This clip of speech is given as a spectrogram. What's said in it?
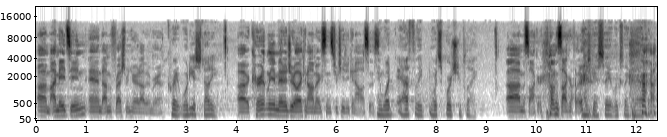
Um, I'm 18 and I'm a freshman here at Ave Maria. Great. What do you study? Uh, currently in managerial economics and strategic analysis. And what athlete, what sports do you play? Uh, I'm a soccer. I'm a soccer player. I was going to say, it looks like athlete.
